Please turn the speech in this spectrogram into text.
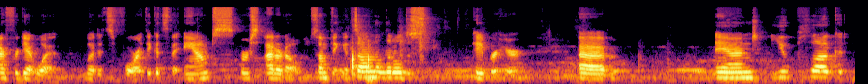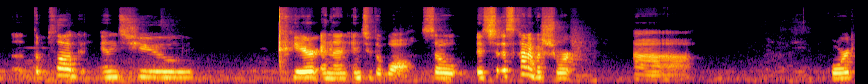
I forget what, what it's for. I think it's the amps or I don't know, something. It's on the little paper here. Um, and you plug the plug into here and then into the wall. So it's, it's kind of a short uh, cord.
